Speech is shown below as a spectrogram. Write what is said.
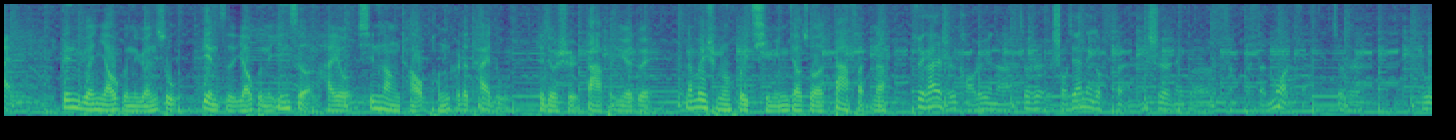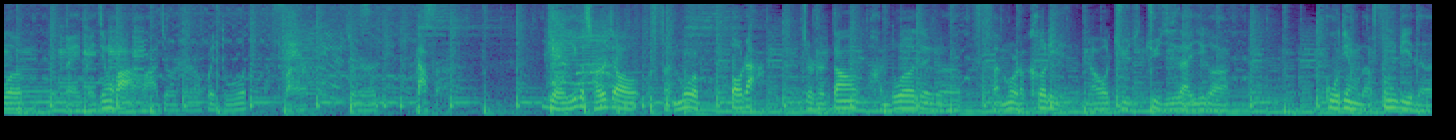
态，根源摇滚的元素，电子摇滚的音色，还有新浪潮朋克的态度，这就是大粉乐队。那为什么会起名叫做大粉呢？最开始考虑呢，就是首先那个粉是那个粉粉末的粉，就是如果北北京话的话，就是会读粉儿，就是大粉儿。有一个词儿叫粉末爆炸，就是当很多这个粉末的颗粒，然后聚聚集在一个。固定的、封闭的、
